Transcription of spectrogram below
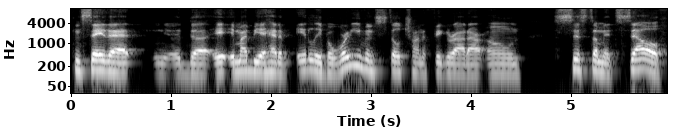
can say that the it, it might be ahead of Italy, but we're even still trying to figure out our own system itself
